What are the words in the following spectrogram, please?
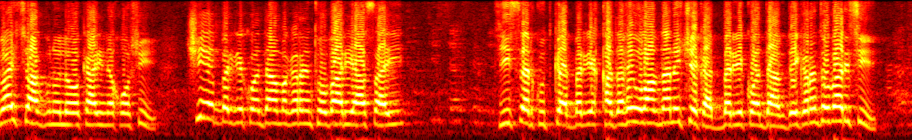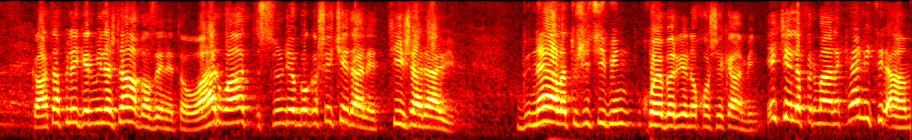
دوای چاکبوونەوە کاری نەخۆشی کێ بەرگە کۆندا مەگەڕێن تۆباری ئاسایی تی سەر کووتکات بەری قەدەغی وڵامدانەی چێکات بەری کۆندام دەیگەڕن تۆباری چی کاتە پلی گەرمی لەشدا بەزێنێتەوە هەروات سنوێ بۆ گەشەی چێدانێت تیژاراوی نایە لە تووشی چی بین خۆی بەرگە نەخۆشیەکان بین یەکێ لە فرمانەکانی تر ئام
